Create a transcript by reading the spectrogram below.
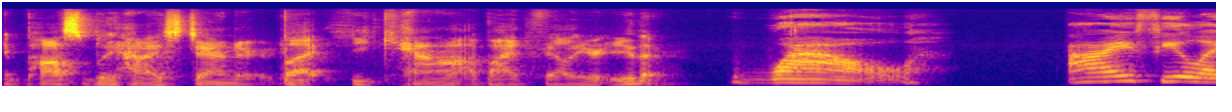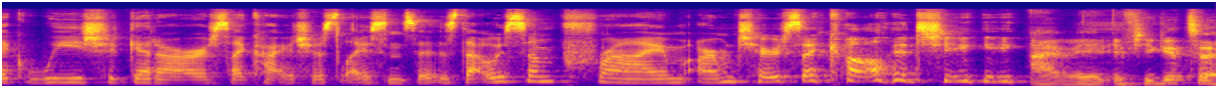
impossibly high standard, but he cannot abide failure either. Wow. I feel like we should get our psychiatrist licenses. That was some prime armchair psychology. I mean, if you get to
